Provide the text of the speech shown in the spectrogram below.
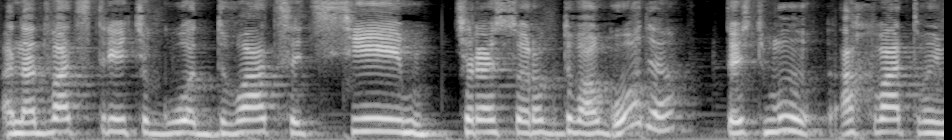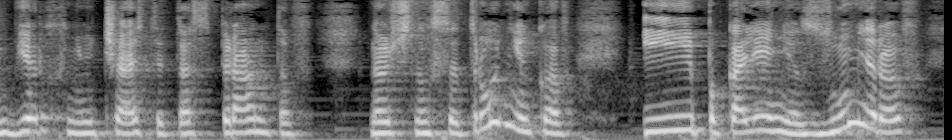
на 23 год 27-42 года, то есть мы охватываем верхнюю часть, это аспирантов, научных сотрудников, и поколение зумеров —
